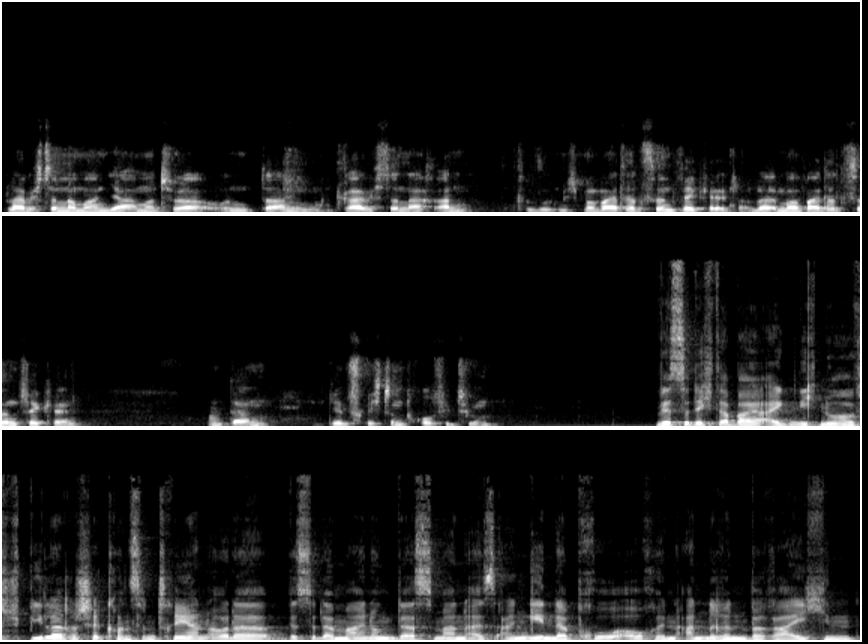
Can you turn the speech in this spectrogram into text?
bleibe ich dann nochmal ein Jahr Amateur und dann greife ich danach an, versuche mich mal weiterzuentwickeln oder immer weiterzuentwickeln und dann geht es Richtung Profitum. Wirst du dich dabei eigentlich nur aufs Spielerische konzentrieren oder bist du der Meinung, dass man als angehender Pro auch in anderen Bereichen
